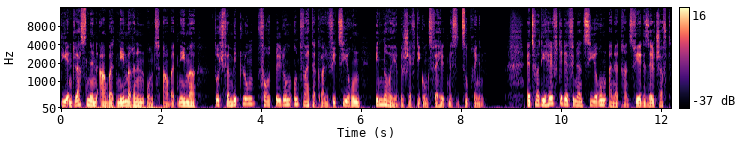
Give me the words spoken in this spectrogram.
die entlassenen Arbeitnehmerinnen und Arbeitnehmer durch Vermittlung, Fortbildung und Weiterqualifizierung in neue Beschäftigungsverhältnisse zu bringen. Etwa die Hälfte der Finanzierung einer Transfergesellschaft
